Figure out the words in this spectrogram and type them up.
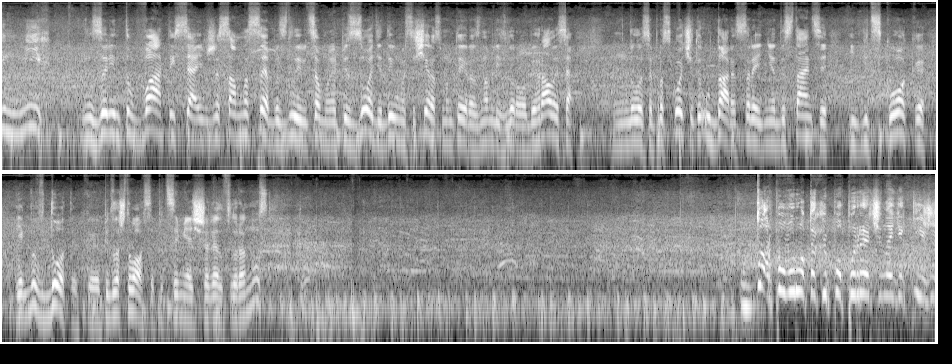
він міг зорієнтуватися і вже сам на себе злив у цьому епізоді. Дивимося ще раз. Монтейро з Навлі здорово обігралися. Вдалося проскочити удари середньої дистанції і відскок. Якби в дотик підлаштувався під цей м'яч Шерел Флоранус. Удар по воротах і поперечина. Який же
